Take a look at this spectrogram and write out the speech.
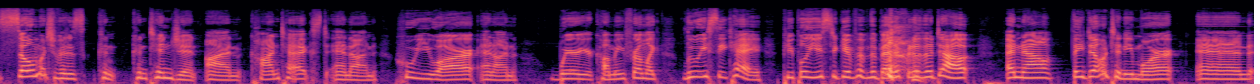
so much of it is con- contingent on context and on who you are and on where you're coming from. Like Louis C.K. People used to give him the benefit of the doubt, and now they don't anymore, and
